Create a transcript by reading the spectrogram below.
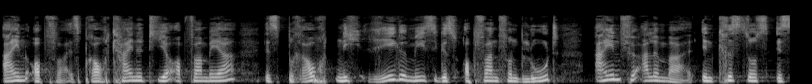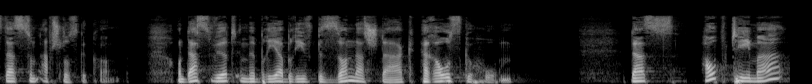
ein Opfer. Es braucht keine Tieropfer mehr. Es braucht nicht regelmäßiges Opfern von Blut. Ein für allemal. In Christus ist das zum Abschluss gekommen. Und das wird im Hebräerbrief besonders stark herausgehoben. Das Hauptthema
